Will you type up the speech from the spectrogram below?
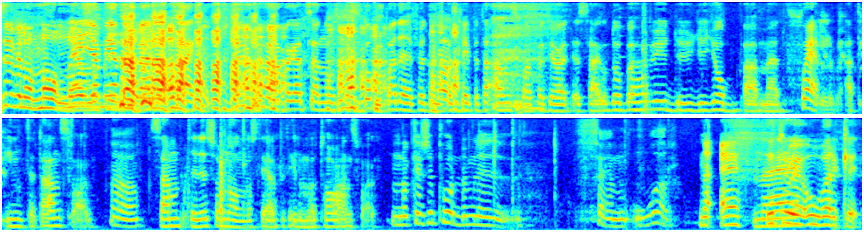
du vill ha noll Nej jag menar väl att så här, du behöver att sen någon ska stoppa dig för att du ska slippa ta ansvar för att göra det så här. Och då behöver ju du ju jobba med själv att inte ta ansvar. Ja. Samtidigt som någon måste hjälpa till med att ta ansvar. Men då kanske podden blir fem år. Nej, det Nej. tror jag är overkligt.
